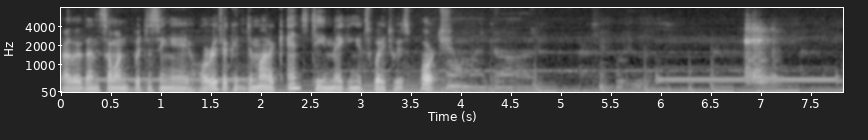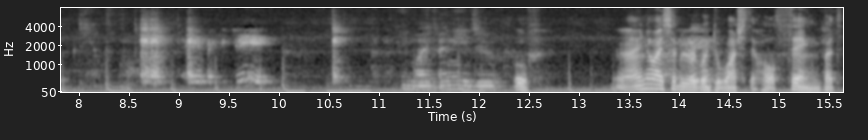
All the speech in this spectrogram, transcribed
rather than someone witnessing a horrific demonic entity making its way to his porch. Oh you. Oof. I know I said we were going to watch the whole thing, but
